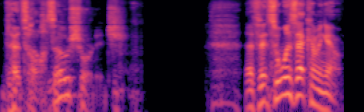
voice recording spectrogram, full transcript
that's so awesome. No shortage. That's it. So when's that coming out?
